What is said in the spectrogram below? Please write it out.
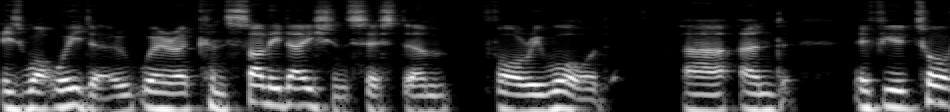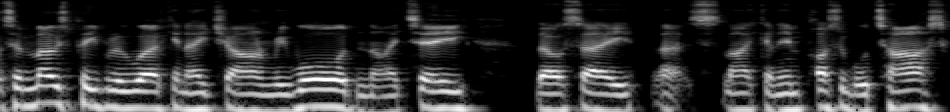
is what we do. We're a consolidation system for reward. Uh, and if you talk to most people who work in HR and reward and IT, they'll say that's like an impossible task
